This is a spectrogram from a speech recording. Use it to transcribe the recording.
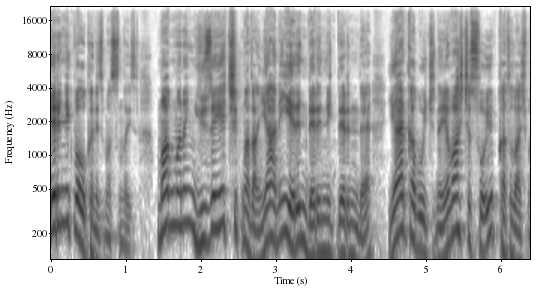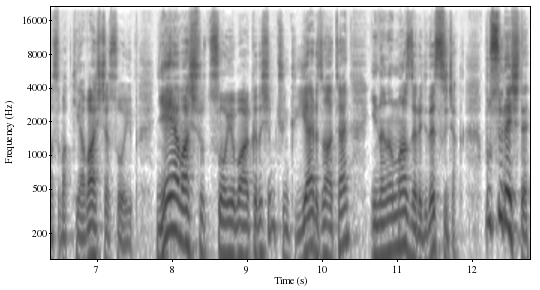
Derinlik volkanizmasındayız. Magmanın yüzeye çıkmadan yani yerin derinliklerinde yer kabuğu içinde yavaşça soğuyup katılaşması. Bak yavaşça soğuyup. Niye yavaş soğuyor bu arkadaşım? Çünkü yer zaten inanılmaz derecede sıcak. Bu süreçte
